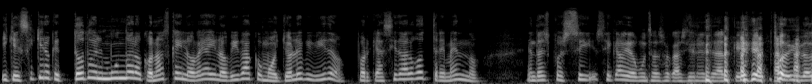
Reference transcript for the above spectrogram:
y que es que quiero que todo el mundo lo conozca y lo vea y lo viva como yo lo he vivido, porque ha sido algo tremendo. Entonces, pues sí, sí que ha habido muchas ocasiones en las que he podido...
